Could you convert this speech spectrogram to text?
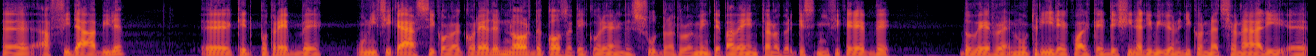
eh, affidabile, eh, che potrebbe unificarsi con la Corea del Nord, cosa che i coreani del Sud naturalmente paventano perché significherebbe dover nutrire qualche decina di milioni di connazionali eh,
